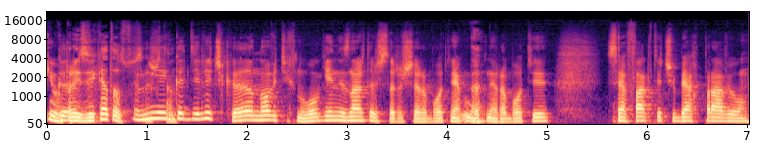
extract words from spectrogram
има предизвикателство. Ми е гаделичка, нови технологии, не знаеш дали ще, ще работи, някой да. път не работи. Сега факт е, че бях правил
